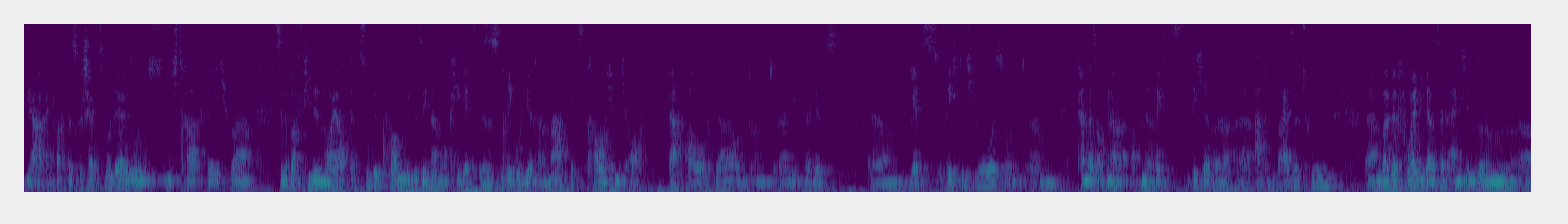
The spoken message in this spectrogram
äh, ja, einfach das Geschäftsmodell so nicht, nicht tragfähig war. Es sind aber viele neue auch dazugekommen, die gesehen haben, okay, jetzt ist es ein regulierter Markt, jetzt traue ich mich auch darauf ja, und, und äh, lege da jetzt, ähm, jetzt richtig los und ähm, kann das auf eine, auf eine rechtssichere äh, Art und Weise tun. Ähm, weil wir vorher die ganze Zeit eigentlich in so einem äh,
